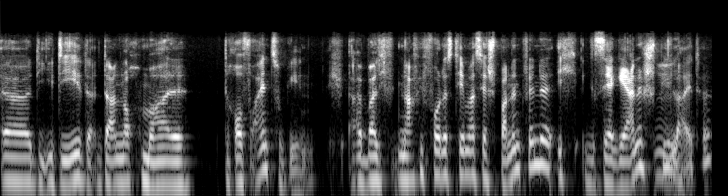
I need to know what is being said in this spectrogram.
äh, die Idee, da, da nochmal drauf einzugehen. Ich, äh, weil ich nach wie vor das Thema sehr spannend finde. Ich sehr gerne Spiel Mhm.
